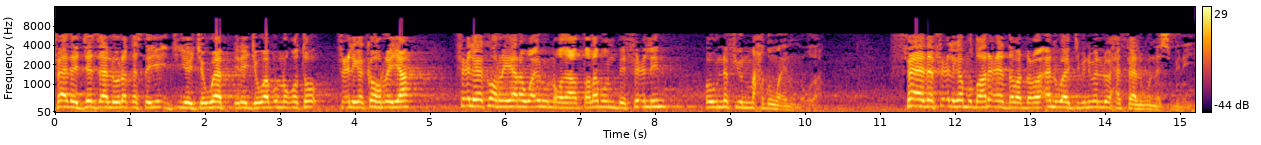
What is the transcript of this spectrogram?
Fa'da jaza loola qastayey iyo jawaab inay jawaab u noqoto ficliga ka horreeya. Ficliga ka horreeyana waa inuu noqdaa طalabun bificlin ow nafyun maxdun waa inuu noqdaa fa'da ficliga mudaaricee daba dhaco an waajibnimo loo xadfaa lagu nasbinayey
